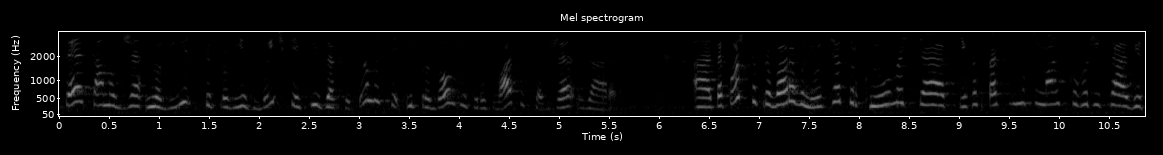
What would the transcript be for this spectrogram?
Це саме вже нові цифрові звички, які закріпилися і продовжують розвиватися вже зараз. Також цифрова революція торкнулася всіх аспектів мусульманського життя від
